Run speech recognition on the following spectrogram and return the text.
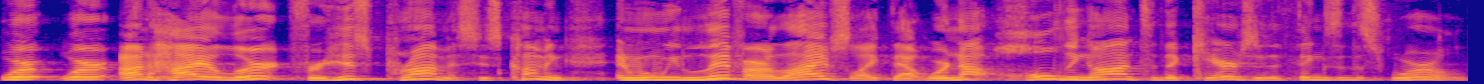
we're, we're on high alert for his promise, his coming. And when we live our lives like that, we're not holding on to the cares of the things of this world.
